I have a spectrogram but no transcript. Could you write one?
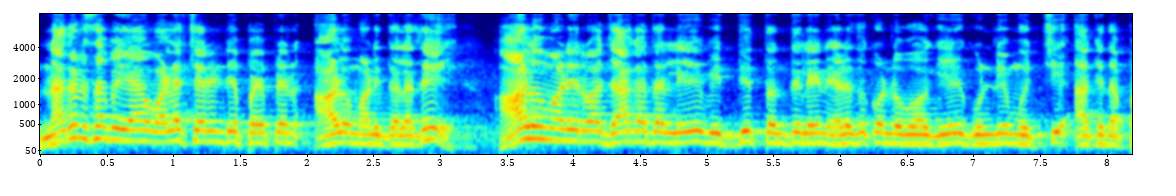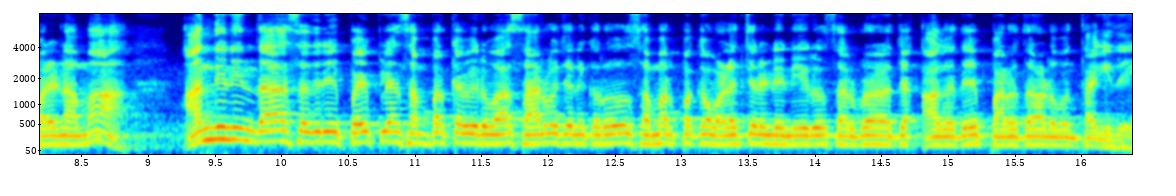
ನಗರಸಭೆಯ ಒಳಚರಂಡಿ ಪೈಪ್ಲೈನ್ ಹಾಳು ಮಾಡಿದ್ದಲ್ಲದೆ ಹಾಳು ಮಾಡಿರುವ ಜಾಗದಲ್ಲಿ ವಿದ್ಯುತ್ ತಂತಿ ಲೈನ್ ಎಳೆದುಕೊಂಡು ಹೋಗಿ ಗುಂಡಿ ಮುಚ್ಚಿ ಹಾಕಿದ ಪರಿಣಾಮ ಅಂದಿನಿಂದ ಸದರಿ ಪೈಪ್ಲೈನ್ ಸಂಪರ್ಕವಿರುವ ಸಾರ್ವಜನಿಕರು ಸಮರ್ಪಕ ಒಳಚರಂಡಿ ನೀರು ಸರಬರಾಜು ಆಗದೆ ಪರದಾಡುವಂತಾಗಿದೆ.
